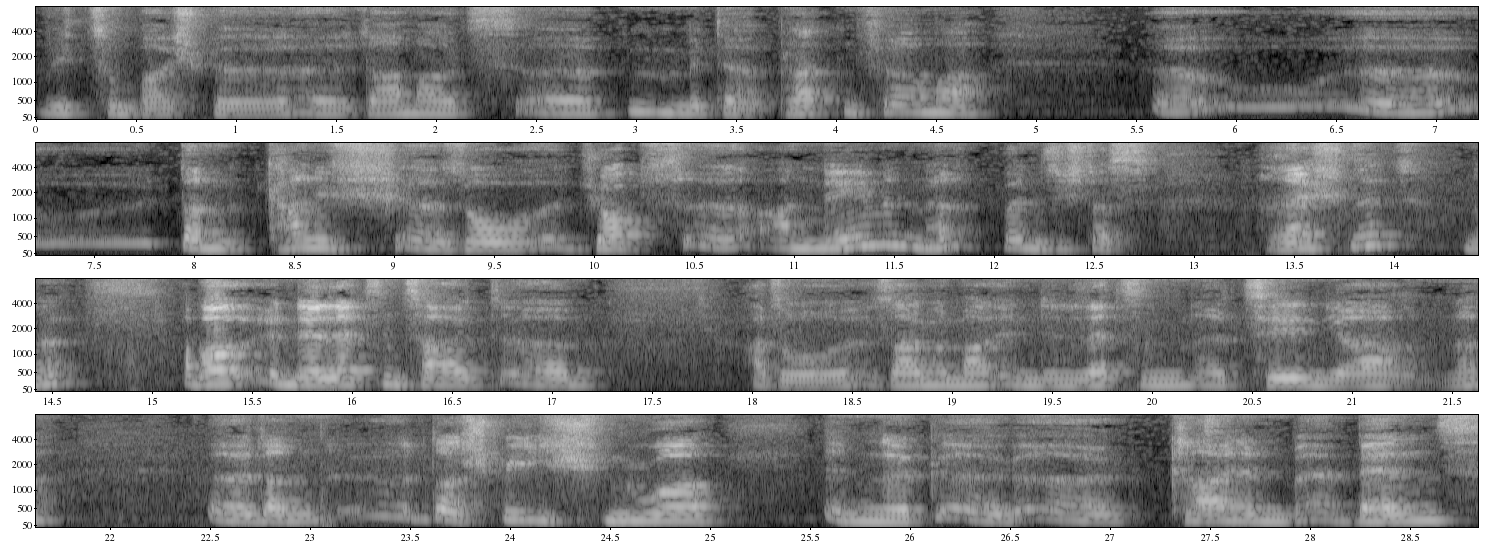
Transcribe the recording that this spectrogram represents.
wie zum Beispiel damals mit der Plattenfirma, dann kann ich äh, so Jobs äh, annehmen, ne, wenn sich das rechnet. Ne. Aber in der letzten Zeit, äh, also sagen wir mal in den letzten äh, zehn Jahren, ne, äh, dann äh, da spiele ich nur in kleinen Bands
